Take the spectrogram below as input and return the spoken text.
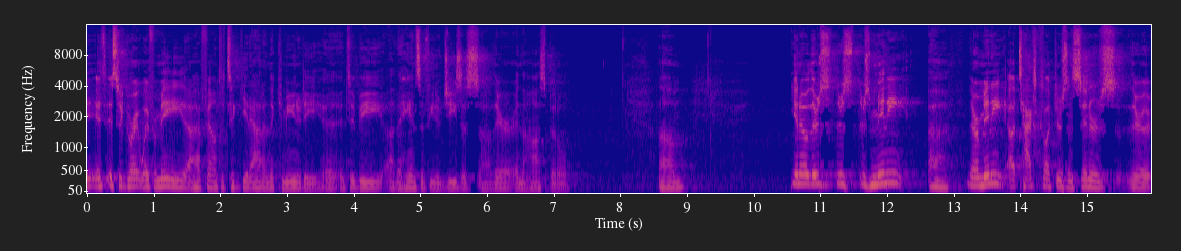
it's, it's, a great way for me, I have found, to, to get out in the community and, and to be uh, the hands and feet of Jesus uh, there in the hospital. Um, you know, there's there's there's many uh, there are many uh, tax collectors and sinners there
